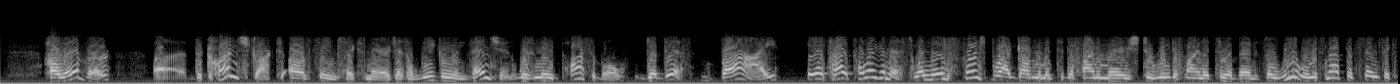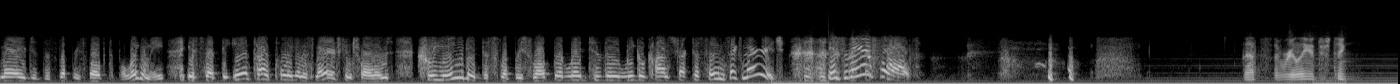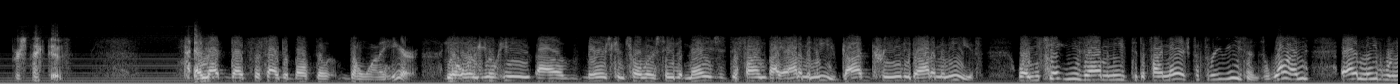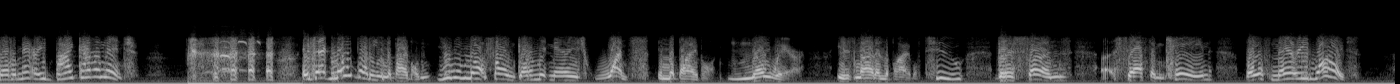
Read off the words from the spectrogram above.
However, uh, the construct of same-sex marriage as a legal invention was made possible, get this, by anti-polygamists when they first brought government into defining marriage to redefine it to abandon. So really, it's not that same-sex marriage is the slippery slope to polygamy. It's that the anti-polygamous marriage controllers created the slippery slope that led to the legal construct of same-sex marriage. it's their fault. That's a really interesting perspective. And that that's the side that both don't, don't want to hear. You know, or you'll hear uh, marriage controllers say that marriage is defined by Adam and Eve. God created Adam and Eve. Well, you can't use Adam and Eve to define marriage for three reasons. One, Adam and Eve were never married by government. In fact, nobody in the Bible. You will not find government marriage once in the Bible. Nowhere. It is not in the Bible. Two, their sons, uh, Seth and Cain, both married wives.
